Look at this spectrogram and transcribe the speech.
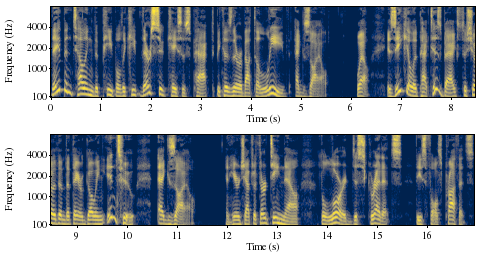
They've been telling the people to keep their suitcases packed because they're about to leave exile. Well, Ezekiel had packed his bags to show them that they are going into exile. And here in chapter 13 now, the Lord discredits these false prophets.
